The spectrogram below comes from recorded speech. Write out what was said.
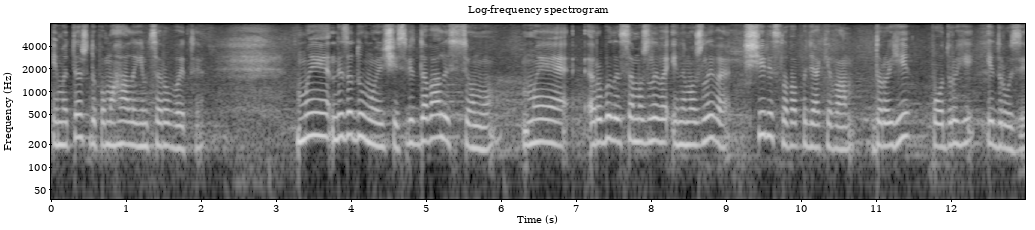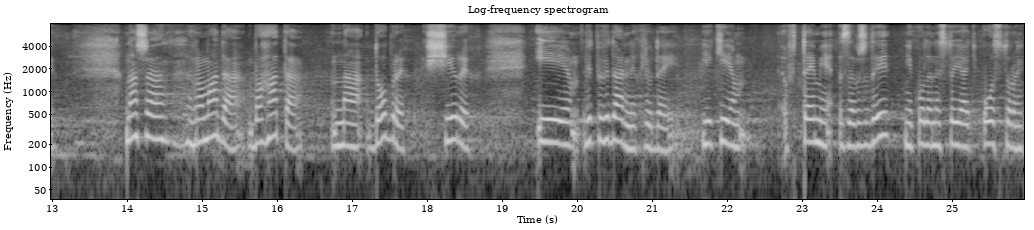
і ми теж допомагали їм це робити. Ми, не задумуючись, віддавались цьому. Ми робили все можливе і неможливе. Щирі слова подяки вам, дорогі подруги і друзі. Наша громада багата на добрих, щирих і відповідальних людей, які в темі завжди ніколи не стоять осторонь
